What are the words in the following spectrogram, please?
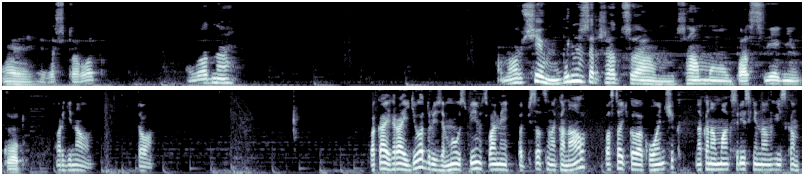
Ой, это что, лок? Ладно. Мы вообще мы будем сражаться самую последнюю катку. оригинал. То. Пока игра идет, друзья, мы успеем с вами подписаться на канал, поставить колокольчик на канал Макс Риски на английском.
